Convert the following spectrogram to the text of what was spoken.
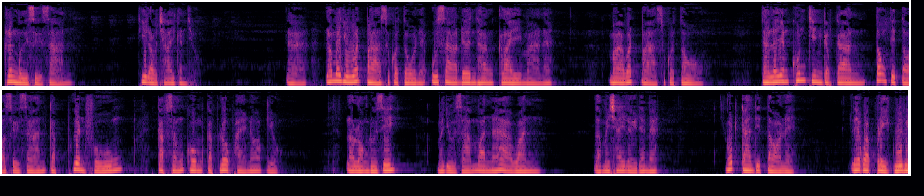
เครื่องมือสื่อสารที่เราใช้กันอยู่นะแล้วมาอยู่วัดป่าสุกโตเนี่ย อุตส่าห์เดินทางไกลมานะ มาวัดป่าสุกโต แต่เรายังคุ้นชินกับการต้องติดต่อสื่อสารกับเพื่อนฝูง กับสังคมกับโลกภายนอกอยู่ เราลองดูซิ มาอยู่สามวันห้าวัน เราไม่ใช่เลยได้ไหมงดการติดต่อเลย เรียกว่าปลีกวิเว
